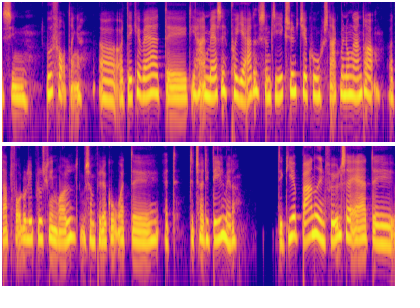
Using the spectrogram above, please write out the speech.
sin udfordringer. Og, og det kan være, at øh, de har en masse på hjertet, som de ikke synes, de har kunne snakke med nogen andre om. Og der får du lige pludselig en rolle som pædagog, at, øh, at det tør de dele med dig. Det giver barnet en følelse af, at øh,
